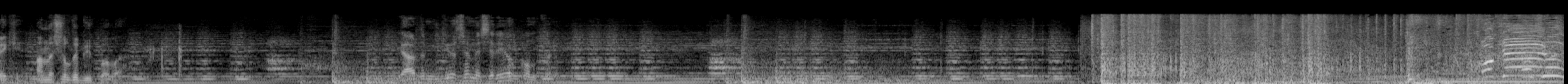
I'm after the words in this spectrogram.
Peki anlaşıldı büyük baba. Yardım gidiyorsa mesele yok komutanım. Okey!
